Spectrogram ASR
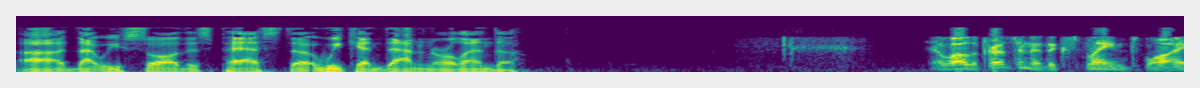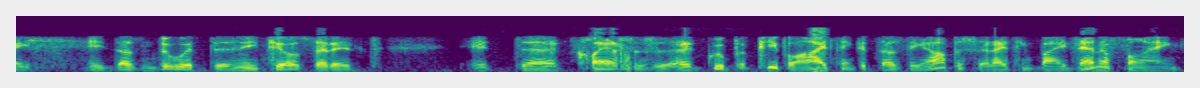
uh, that we saw this past uh, weekend down in Orlando? Well, the president explained why he doesn't do it, and he feels that it it uh, classes a group of people. I think it does the opposite. I think by identifying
